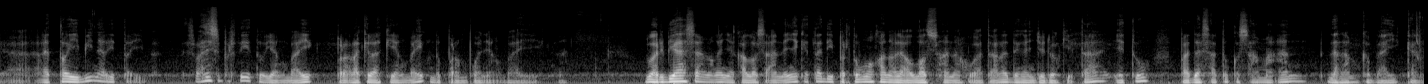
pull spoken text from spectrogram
Ya toibin ali toibat pasti seperti itu. Yang baik laki-laki yang baik untuk perempuan yang baik. Nah, luar biasa. Makanya kalau seandainya kita dipertemukan oleh Allah Subhanahu wa taala dengan jodoh kita itu pada satu kesamaan dalam kebaikan.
